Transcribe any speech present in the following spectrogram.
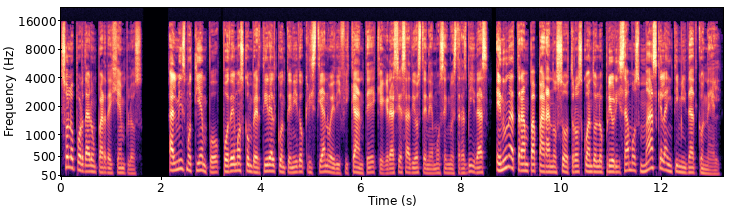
solo por dar un par de ejemplos. Al mismo tiempo, podemos convertir el contenido cristiano edificante que gracias a Dios tenemos en nuestras vidas en una trampa para nosotros cuando lo priorizamos más que la intimidad con Él.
